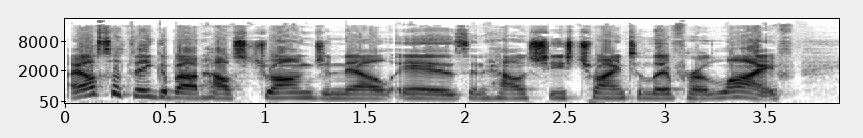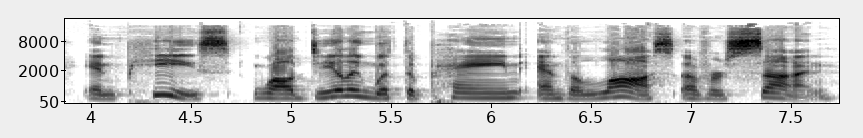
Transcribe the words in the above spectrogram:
I also think about how strong Janelle is and how she's trying to live her life in peace while dealing with the pain and the loss of her son.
